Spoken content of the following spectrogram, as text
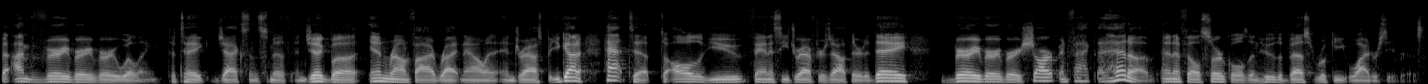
but I'm very very very willing to take Jackson Smith-Njigba in round 5 right now in, in drafts. But you got a hat tip to all of you fantasy drafters out there today. Very very very sharp. In fact, ahead of NFL circles and who the best rookie wide receiver is.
